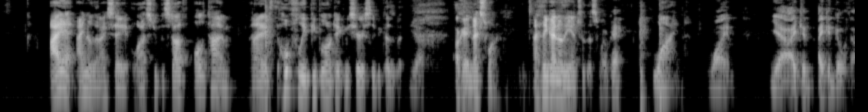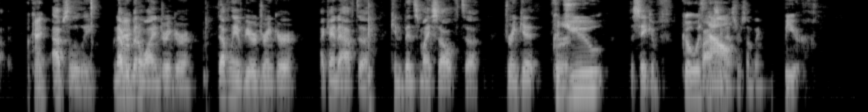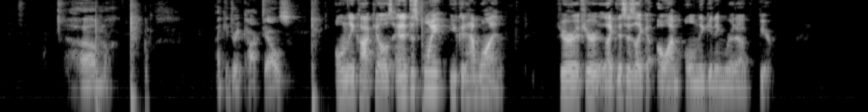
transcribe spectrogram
I I know that I say a lot of stupid stuff all the time, and I hopefully people don't take me seriously because of it. Yeah. Okay, next one. I think I know the answer to this one. Okay. Wine. Wine. Yeah, I could I could go without it. Okay. Absolutely. Never Okay. been a wine drinker. Definitely a beer drinker. I kind of have to convince myself to drink it Could you the sake of go without or something. beer? Um, I could drink cocktails. Only cocktails, and at this point, you could have wine. If you're if you're like this is like a, oh I'm only getting rid of beer.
